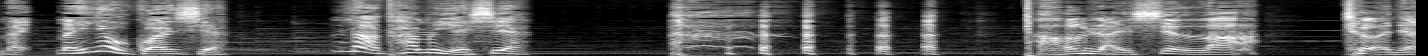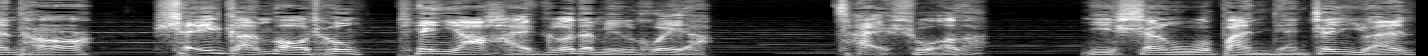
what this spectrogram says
没没有关系，那他们也信？当然信了。这年头，谁敢冒充天涯海阁的名讳呀？再说了，你身无半点真元，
